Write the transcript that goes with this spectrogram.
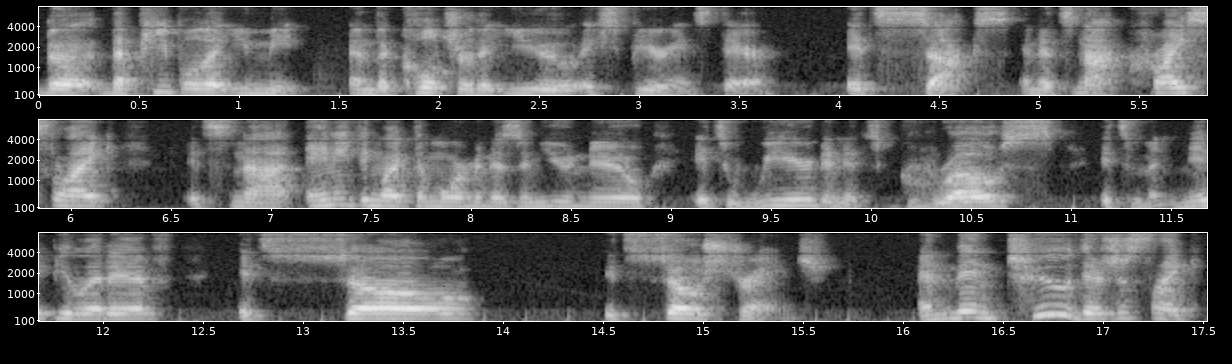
the the people that you meet and the culture that you experience there. It sucks and it's not Christ-like. It's not anything like the Mormonism you knew. It's weird and it's gross. It's manipulative. It's so it's so strange. And then two, there's just like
